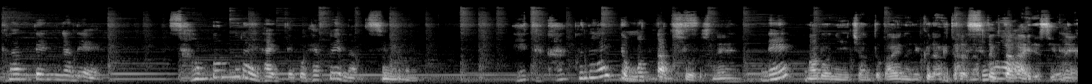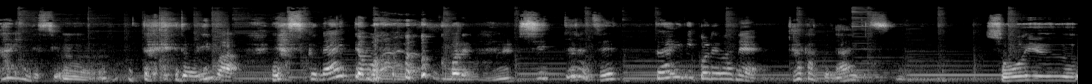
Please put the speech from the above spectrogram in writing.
寒天がね3本ぐらい入って500円なんですよ、え高くないって思ったんです。そうですね。ね。マロニーちゃんとかああいうのに比べたら全く高いですよね。高いんですよ、うん。だけど今安くないって思う。これね。知ったら絶対にこれはね高くないです。そういう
